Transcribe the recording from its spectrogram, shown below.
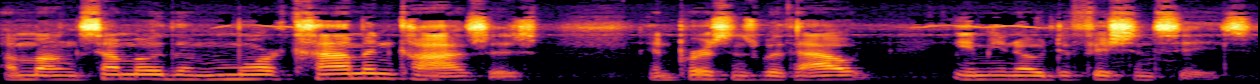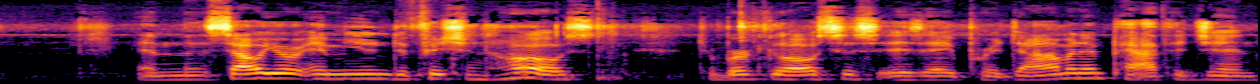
among some of the more common causes in persons without immunodeficiencies. In the cellular immune deficient host, tuberculosis is a predominant pathogen,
